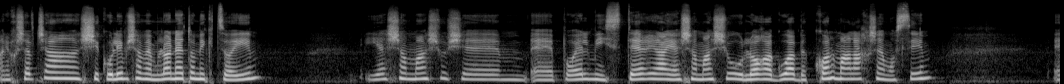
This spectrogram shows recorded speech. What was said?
אני חושבת שהשיקולים שם הם לא נטו מקצועיים, יש שם משהו שפועל מהיסטריה, יש שם משהו לא רגוע בכל מהלך שהם עושים. אה,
